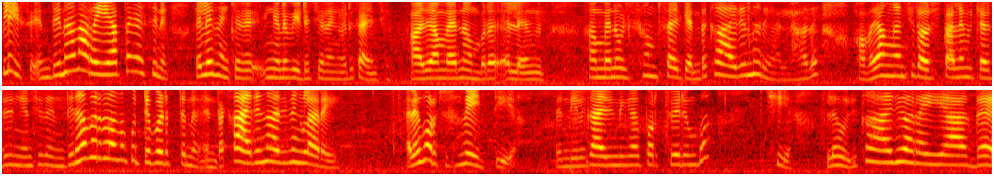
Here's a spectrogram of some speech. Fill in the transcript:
പ്ലീസ് എന്തിനാണ് അറിയാത്ത കേസിന്? അല്ലേ നിങ്ങൾക്ക് ഇങ്ങനെ വീഡിയോ ചെയ്യണമെങ്കിൽ ഒരു കാര്യം ചെയ്യും. ആദ്യം അമ്മയുടെ നമ്പർ എല്ലാം അമ്മേനെ വിളിച്ച് സംസാരിക്കുക എന്താ കാര്യം എന്നറിയാം അല്ലാതെ അവരങ്ങനെ ചെയ്തു. അവർ സ്ഥലം വിറ്റ് അവർ ഇങ്ങനെ ചെയ്തു. എന്തിനാ വെറുതെ വന്ന് കുറ്റപ്പെടുത്തുന്നത്? എന്താ കാര്യം എന്ന് ആദ്യം നിങ്ങൾ അറിയേ. അല്ലെങ്കിൽ കുറച്ച് ദിവസം വെയിറ്റ് ചെയ്യുക എന്തെങ്കിലും കാര്യം ഉണ്ടെങ്കിൽ അത് പുറത്ത് വരുമ്പോൾ ചെയ്യുക അല്ല ഒരു കാര്യം അറിയാതെ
